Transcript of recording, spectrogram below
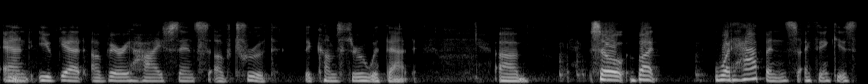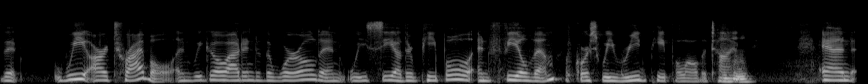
and you get a very high sense of truth that comes through with that. Um, so, but what happens, I think, is that we are tribal and we go out into the world and we see other people and feel them. Of course, we read people all the time. And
